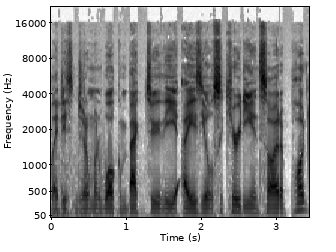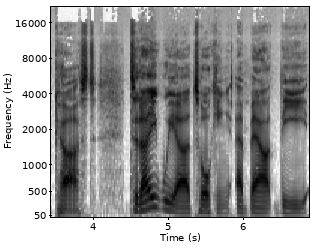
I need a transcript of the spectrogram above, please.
Ladies and gentlemen, welcome back to the ASIAL Security Insider podcast. Today we are talking about the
